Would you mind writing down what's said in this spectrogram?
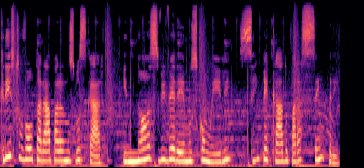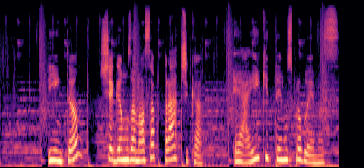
Cristo voltará para nos buscar e nós viveremos com Ele sem pecado para sempre. E então chegamos à nossa prática. É aí que temos problemas.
